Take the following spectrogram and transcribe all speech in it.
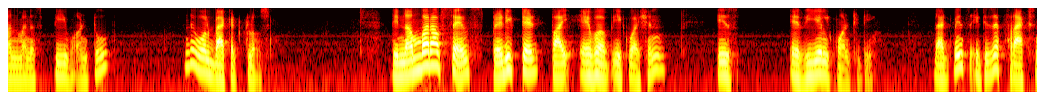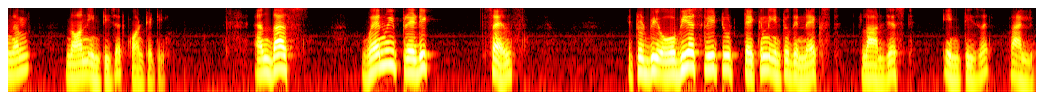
1 minus p 1 2 and the whole bracket closed. The number of shells predicted by above equation is a real quantity that means it is a fractional non integer quantity and thus when we predict shells it would be obviously to taken into the next largest integer value.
